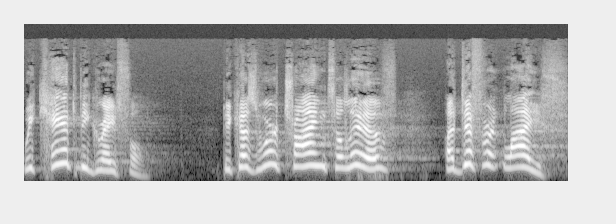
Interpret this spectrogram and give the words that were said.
we can't be grateful because we're trying to live a different life.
